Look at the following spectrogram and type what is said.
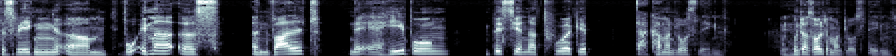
Deswegen, ähm, wo immer es ein Wald, eine Erhebung, ein bisschen Natur gibt, da kann man loslegen. Mhm. Und da sollte man loslegen.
